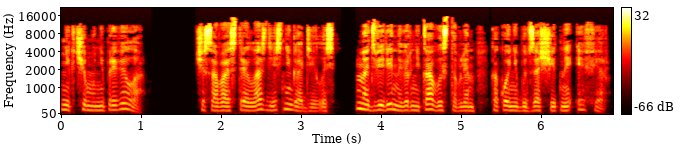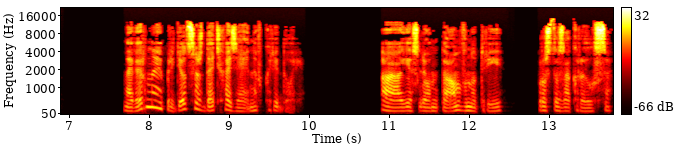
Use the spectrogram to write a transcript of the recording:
ни к чему не привела. Часовая стрела здесь не годилась. На двери наверняка выставлен какой-нибудь защитный эфир. Наверное, придется ждать хозяина в коридоре. А если он там, внутри, просто закрылся?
